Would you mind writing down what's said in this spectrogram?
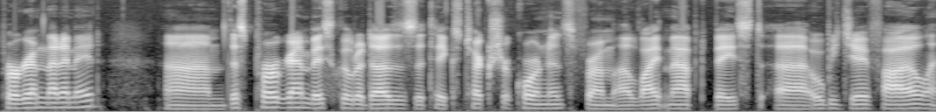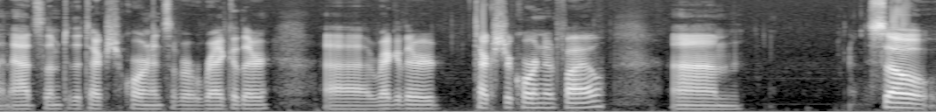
program that I made. Um, this program basically what it does is it takes texture coordinates from a light mapped based uh, OBJ file and adds them to the texture coordinates of a regular uh, regular texture coordinate file. Um, so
